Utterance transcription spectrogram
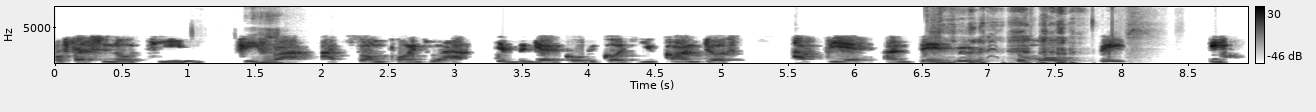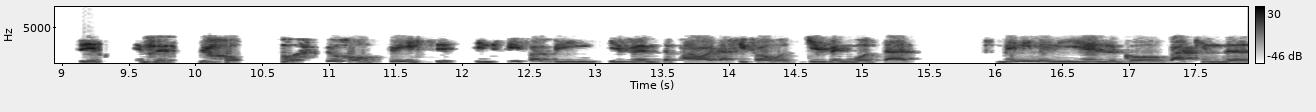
professional teams, FIFA mm-hmm. at some point will have to give the get go because you can't just appear and say the whole basis, the whole the whole basis in FIFA being given the power that FIFA was given was that many, many years ago, back in the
